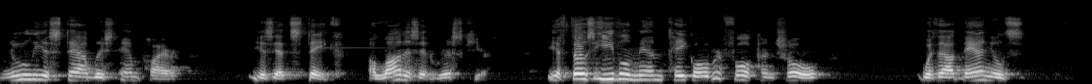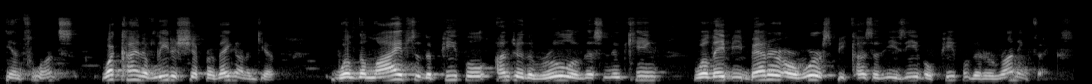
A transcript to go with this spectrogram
newly established empire, is at stake. A lot is at risk here. If those evil men take over full control without Daniel's influence, what kind of leadership are they going to give? Will the lives of the people under the rule of this new king Will they be better or worse because of these evil people that are running things?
